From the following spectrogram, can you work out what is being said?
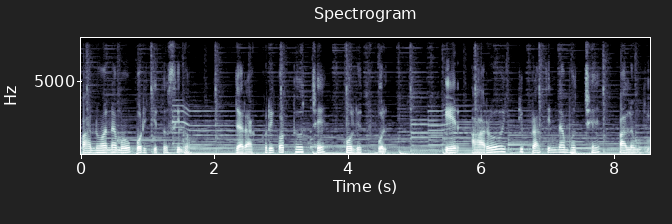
পানোয়া নামেও পরিচিত ছিল, যার আক্ষরিক অর্থ হচ্ছে হলুদ ফুল। এর আরও একটি প্রাচীন নাম হচ্ছে পালঙ্কি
